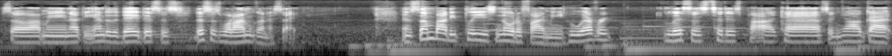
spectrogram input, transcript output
So I mean, at the end of the day, this is this is what I'm gonna say. And somebody please notify me. Whoever listens to this podcast and y'all got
